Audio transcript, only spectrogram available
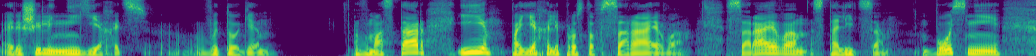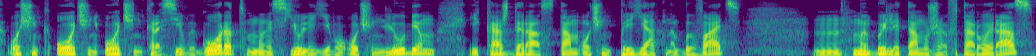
решили не ехать э, в итоге в Мастар и поехали просто в Сараево. Сараево — столица Боснии. Очень-очень-очень красивый город. Мы с Юлей его очень любим. И каждый раз там очень приятно бывать. Мы были там уже второй раз.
